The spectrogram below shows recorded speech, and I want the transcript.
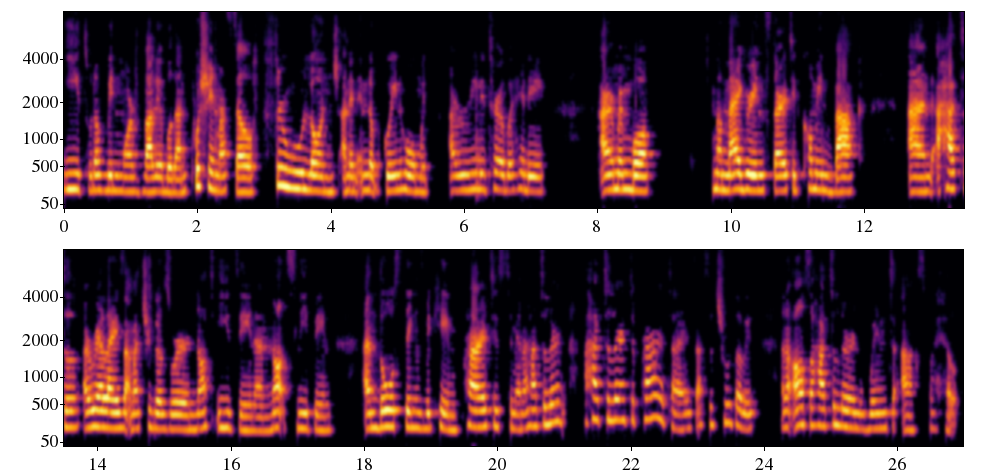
eat would have been more valuable than pushing myself through lunch and then end up going home with a really terrible headache. I remember my migraine started coming back and I had to I realized that my triggers were not eating and not sleeping. And those things became priorities to me and i had to learn i had to learn to prioritize. That's the truth of it. And i also had to learn when to ask for help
